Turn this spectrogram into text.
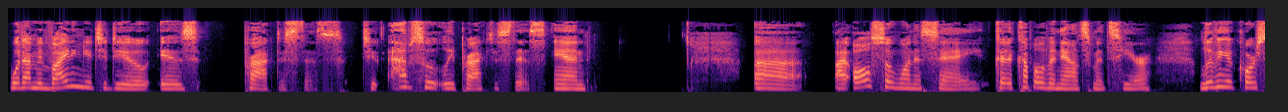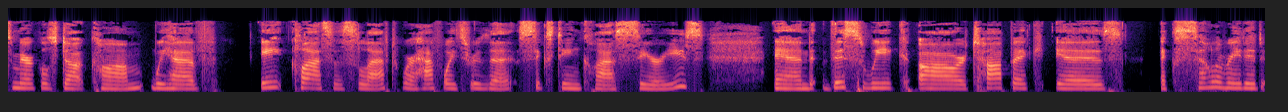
What I'm inviting you to do is practice this, to absolutely practice this. And Uh, I also want to say a couple of announcements here. Livingacourseofmiracles.com. We have eight classes left. We're halfway through the 16 class series. And this week our topic is accelerated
